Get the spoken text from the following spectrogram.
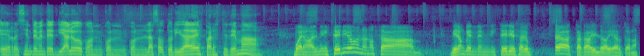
eh, recientemente diálogo con, con, las autoridades para este tema? Bueno, el ministerio no nos ha, vieron que en el Ministerio de Salud está cabildo abierto, ¿no?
